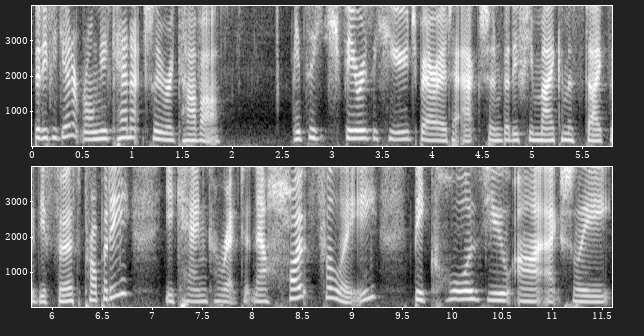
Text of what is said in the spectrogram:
But if you get it wrong, you can actually recover. It's a fear is a huge barrier to action, but if you make a mistake with your first property, you can correct it. Now, hopefully, because you are actually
